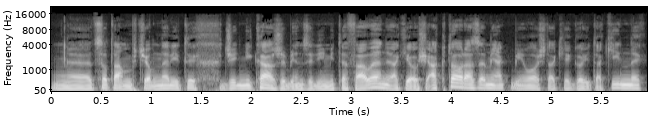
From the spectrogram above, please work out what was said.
E, co tam wciągnęli tych dziennikarzy, między innymi TVN, jakiegoś aktora jak Miłość, takiego i tak innych.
